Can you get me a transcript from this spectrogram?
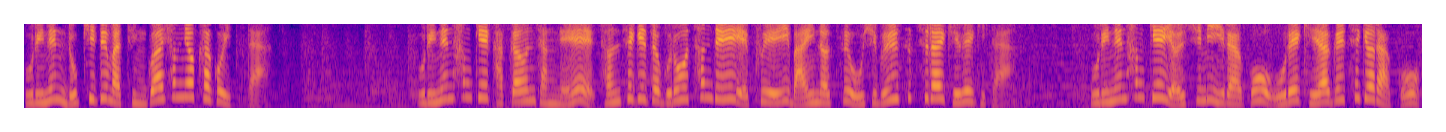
우리는 로키드 마틴과 협력하고 있다. 우리는 함께 가까운 장래에 전 세계적으로 1000대의 FA-50을 수출할 계획이다. 우리는 함께 열심히 일하고 올해 계약을 체결하고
